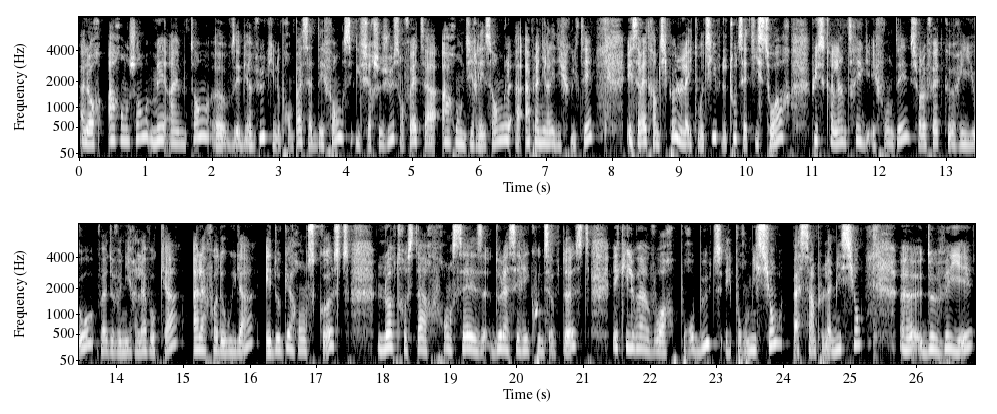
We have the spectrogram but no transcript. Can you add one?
Alors arrangeant, mais en même temps, euh, vous avez bien vu qu'il ne prend pas sa défense, il cherche juste en fait à arrondir les angles, à aplanir les difficultés, et ça va être un petit peu le leitmotiv de toute cette histoire, puisque l'intrigue est fondée sur le fait que Rio va devenir l'avocat à la fois de Willa et de Garance Coste, l'autre star française de la série Queens of Dust, et qu'il va avoir pour but et pour mission, pas simple la mission, euh, de veiller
